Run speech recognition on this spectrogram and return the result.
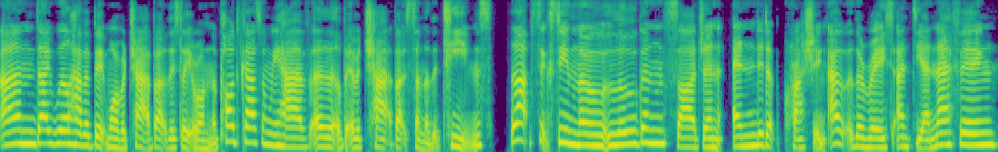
And I will have a bit more of a chat about this later on in the podcast when we have a little bit of a chat about some of the teams. Lap 16, though, Logan Sargeant ended up crashing out of the race and DNFing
